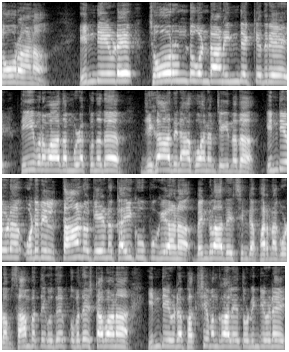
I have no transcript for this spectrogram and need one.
ചോറാണ്. ഇന്ത്യയുടെ ചോറുണ്ടുകൊണ്ടാണ് ഇന്ത്യക്കെതിരെ തീവ്രവാദം മുഴക്കുന്നത്. ജിഹാദിന് ആഹ്വാനം ചെയ്യുന്നത്. ഇന്ത്യയുടെ ഒടുവിൽ താണുകേണ് കൈകൂപ്പുകയാണ് ബംഗ്ലാദേശിന്റെ ഭരണകൂടം. സാമ്പത്തിക ഉപദേ- ഉപദേഷ്ടാവാണ് ഇന്ത്യയുടെ ഭക്ഷ്യ മന്ത്രാലയത്തോട് ഇന്ത്യയുടെ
